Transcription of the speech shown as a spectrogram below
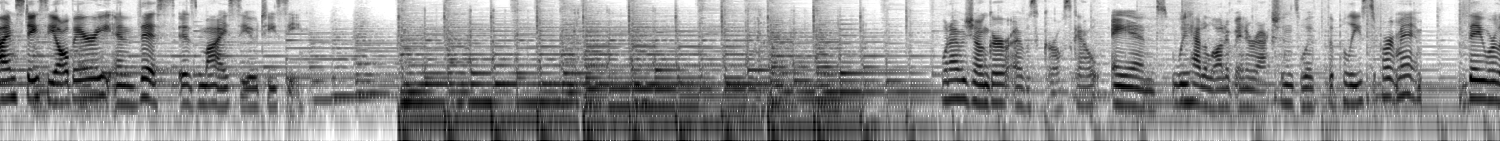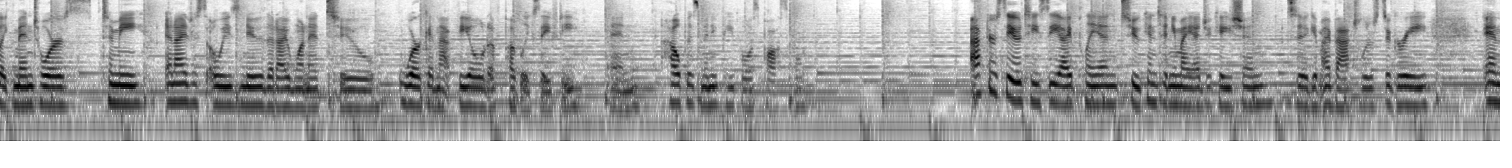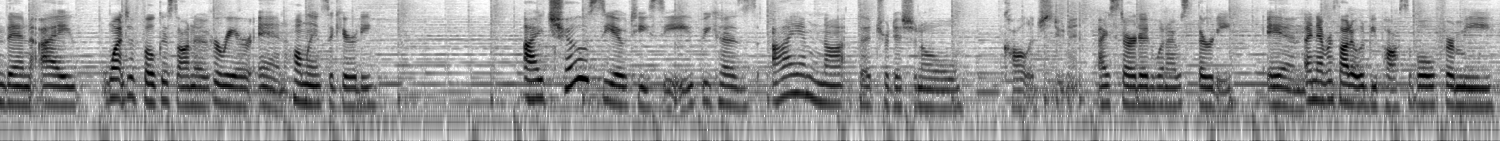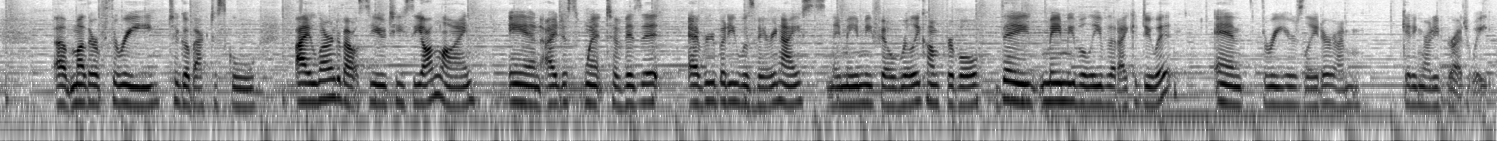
I'm Stacy Alberry, and this is my COTC. When I was younger, I was a Girl Scout, and we had a lot of interactions with the police department. They were like mentors to me, and I just always knew that I wanted to work in that field of public safety and help as many people as possible. After COTC, I plan to continue my education to get my bachelor's degree, and then I want to focus on a career in Homeland Security. I chose COTC because I am not the traditional college student. I started when I was 30, and I never thought it would be possible for me, a mother of three, to go back to school. I learned about COTC online, and I just went to visit. Everybody was very nice. They made me feel really comfortable. They made me believe that I could do it, and three years later, I'm getting ready to graduate.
